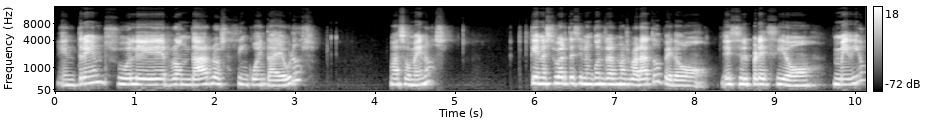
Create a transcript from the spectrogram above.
en tren suele rondar los 50 euros, más o menos. Tienes suerte si lo encuentras más barato, pero es el precio medio.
